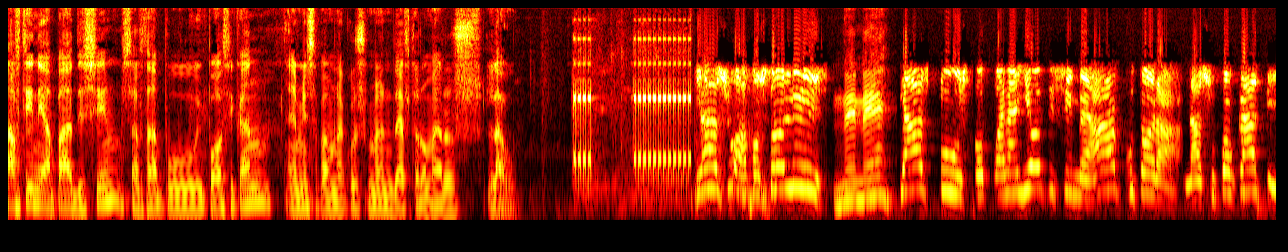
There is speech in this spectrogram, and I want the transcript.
Αυτή είναι η απάντηση σε αυτά που υπόθηκαν. Εμείς θα πάμε να ακούσουμε ένα δεύτερο μέρος λαού. Γεια σου, Αποστόλη! Ναι, ναι. Γεια σου, ο Παναγιώτη είμαι. Άκου τώρα, να σου πω κάτι.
